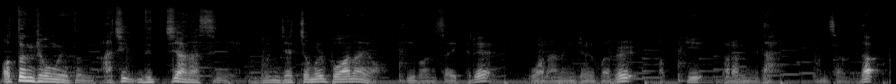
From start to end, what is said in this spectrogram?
어떤 경우에든 아직 늦지 않았으니 문제점을 보완하여 이번 사이클에 원하는 결과를 얻기 바랍니다. 감사합니다.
